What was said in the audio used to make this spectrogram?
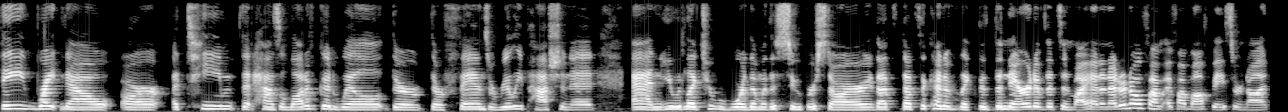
they right now are a team that has a lot of goodwill. Their their fans are really passionate, and you would like to reward them with a superstar. That's that's the kind of like the, the narrative that's in my head. And I don't know if I'm if I'm off base or not.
